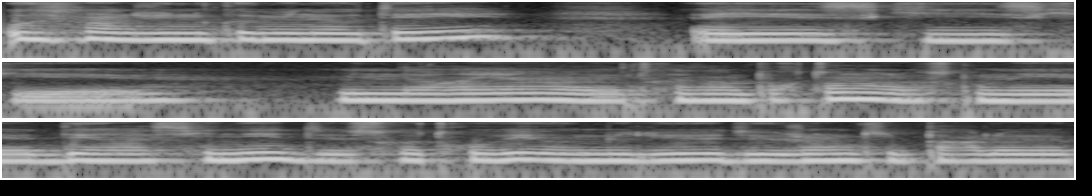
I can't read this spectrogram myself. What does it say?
au sein d'une communauté, et ce qui, ce qui est, mine de rien, très important lorsqu'on est déraciné, de se retrouver au milieu de gens qui parlent,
